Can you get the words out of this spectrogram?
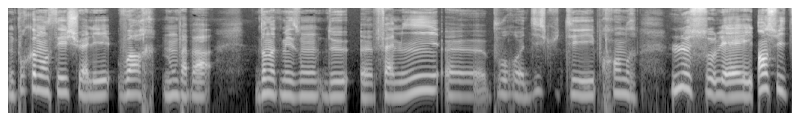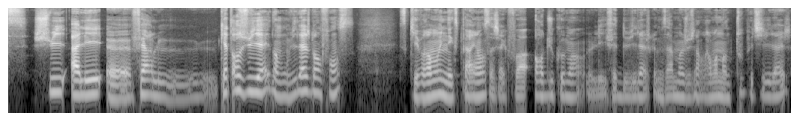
Donc pour commencer, je suis allée voir mon papa dans notre maison de euh, famille euh, pour discuter, prendre le soleil. Ensuite, je suis allée euh, faire le, 14 juillet dans mon village d'enfance, ce qui est vraiment une expérience à chaque fois hors du commun, les fêtes de village comme ça. Moi, je viens vraiment d'un tout petit village.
